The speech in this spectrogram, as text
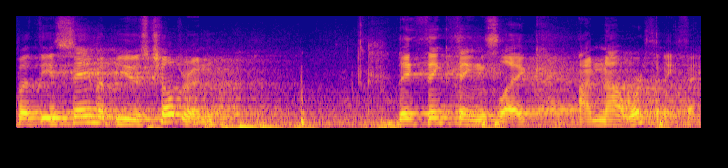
but these same abused children, they think things like, I'm not worth anything.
